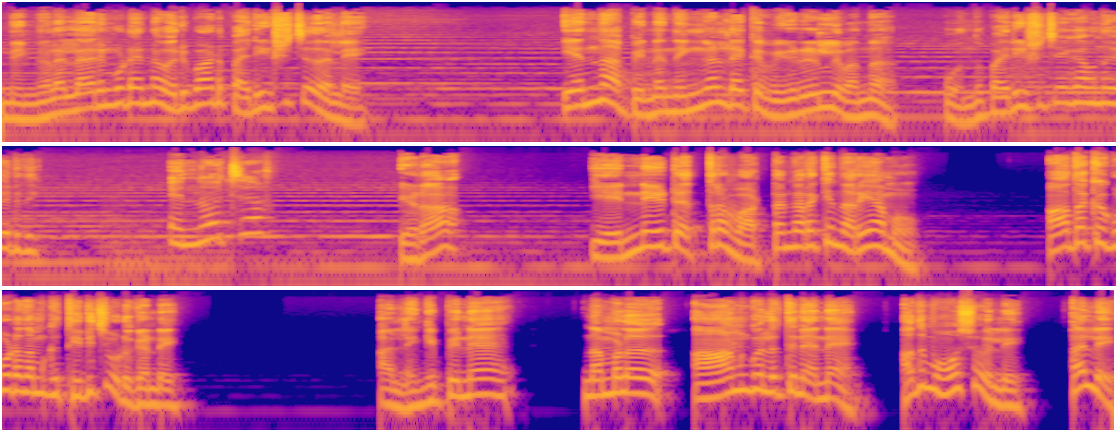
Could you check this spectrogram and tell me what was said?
നിങ്ങളെല്ലാരും കൂടെ എന്നെ ഒരുപാട് പരീക്ഷിച്ചതല്ലേ? എന്നാ പിന്നെ നിങ്ങളുടെയൊക്കെ വീടുകളിൽ വന്ന് ഒന്ന് പരീക്ഷിച്ചേക്കാമെന്ന് കരുതി. എന്നുവച്ചാ എടാ എന്നെ ഇട്ട് എത്ര വട്ടം കറക്കിന്നറിയാമോ അതൊക്കെ കൂടെ നമുക്ക് തിരിച്ചു കൊടുക്കണ്ടേ? അല്ലെങ്കിൽ പിന്നെ നമ്മൾ ആൺകുലത്തിന് തന്നെ അത് മോശമല്ലേ? അല്ലേ?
